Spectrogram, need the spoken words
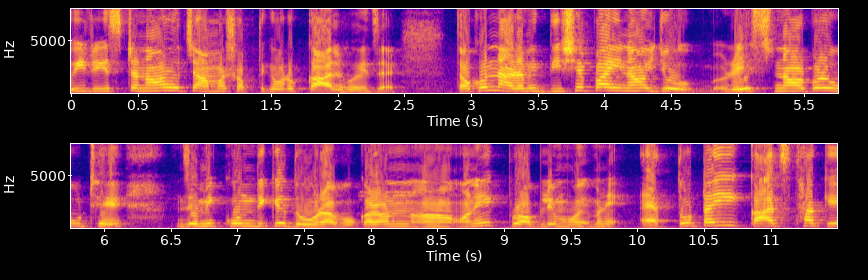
ওই রেস্টটা নেওয়া হচ্ছে আমার সব থেকে বড় কাল হয়ে যায়। তখন আর আমি দিশে পাই না, ওই যে রেস্ট নেওয়ার পরে উঠে যে আমি কোন দিকে দৌড়াবো। কারণ অনেক প্রবলেম হয় মানে এতটাই কাজ থাকে,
